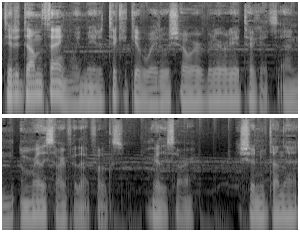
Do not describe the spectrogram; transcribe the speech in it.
did a dumb thing. We made a ticket giveaway to a show where everybody already had tickets, and I'm really sorry for that, folks. I'm really sorry. I shouldn't have done that.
